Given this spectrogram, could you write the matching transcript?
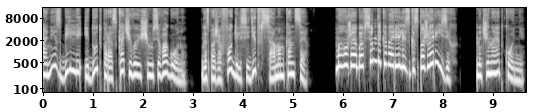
Они с Билли идут по раскачивающемуся вагону. Госпожа Фогель сидит в самом конце. «Мы уже обо всем договорились с госпожой Ризих», — начинает Конни.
